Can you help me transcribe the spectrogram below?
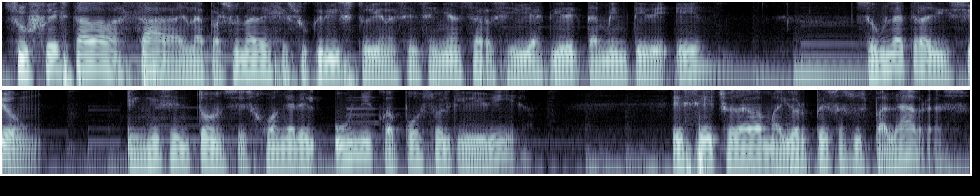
su fe estaba basada en la persona de Jesucristo y en las enseñanzas recibidas directamente de Él. Según la tradición, en ese entonces Juan era el único apóstol que vivía. Ese hecho daba mayor peso a sus palabras.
